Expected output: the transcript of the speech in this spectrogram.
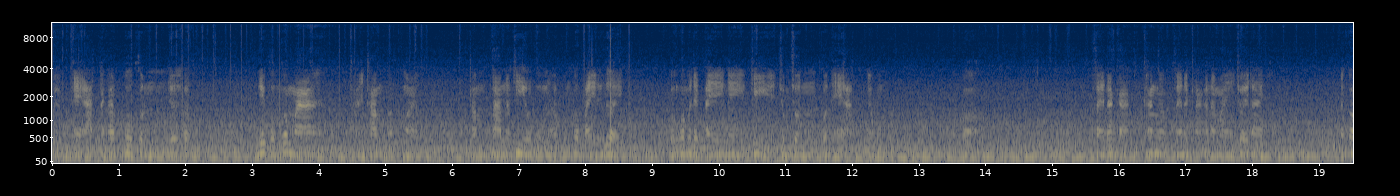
แบบแออัดนะครับ ผู้คนเยอะครับ นี่ผมก็มาถ่ายทำครับมา ทำตามหน้าที่ของผมนะครับ ผมก็ไปเรื่อยๆ ผมก็ไม่ได้ไปในที่ชุมชนคนแออัดนะผมก็ใส่หน้ากากทุกครั้งครับใส่หน้ากากอนามัยช่วยได้ครับแล้วก็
